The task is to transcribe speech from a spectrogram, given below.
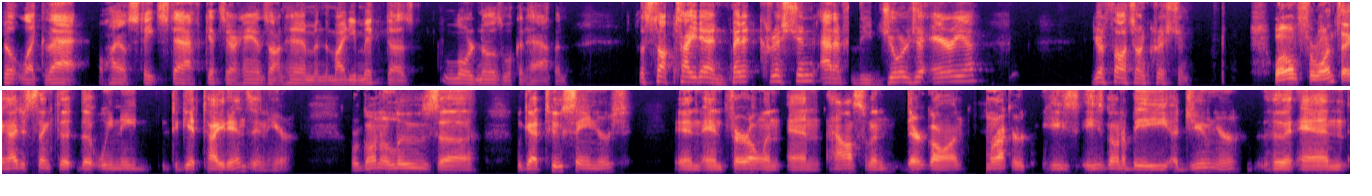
built like that. Ohio State staff gets their hands on him, and the mighty Mick does. Lord knows what could happen. Let's talk tight end. Bennett Christian out of the Georgia area. Your thoughts on Christian? Well, for one thing, I just think that, that we need to get tight ends in here. We're going to lose uh, – we got two seniors, and and Farrell and and Hausmann. They're gone. Ruckert, he's he's going to be a junior. Who and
